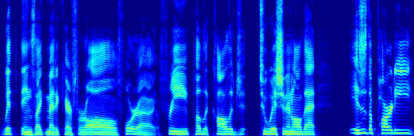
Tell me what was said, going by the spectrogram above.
with things like Medicare for all, for uh, free public college tuition, and all that. Is the party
